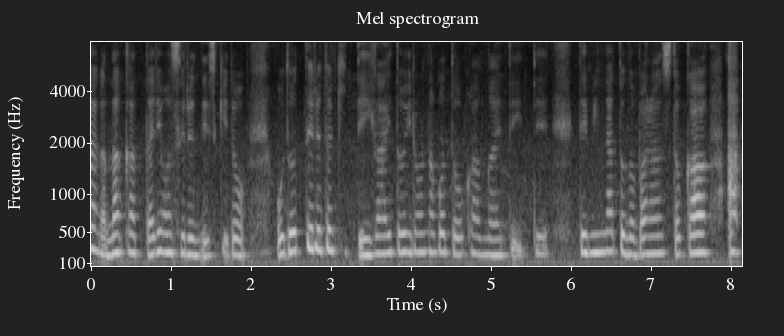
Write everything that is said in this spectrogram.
えがなかったりもするんですけど踊ってる時って意外といろんなことを考えていてでみんなとのバランスとかあ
